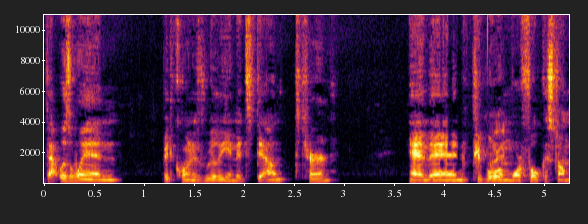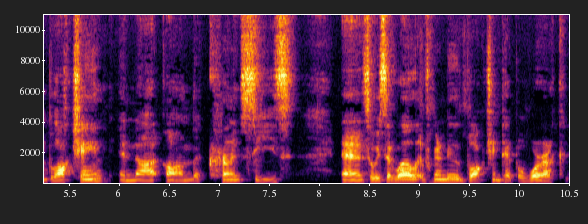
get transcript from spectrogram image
that was when Bitcoin is really in its downturn. And then people right. were more focused on blockchain and not on the currencies. And so we said, well, if we're going to do blockchain type of work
